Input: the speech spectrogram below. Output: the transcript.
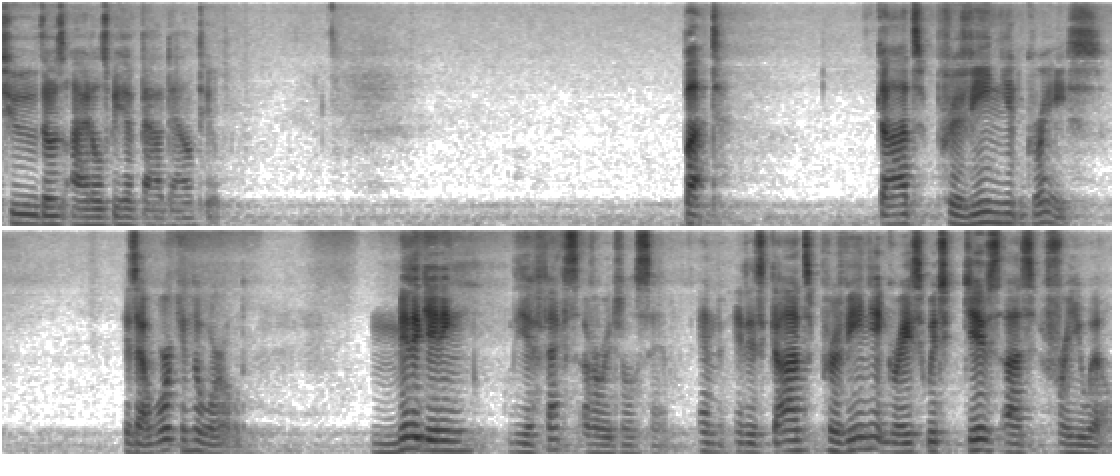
to those idols we have bowed down to. But God's prevenient grace is at work in the world, mitigating the effects of original sin. And it is God's prevenient grace which gives us free will.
